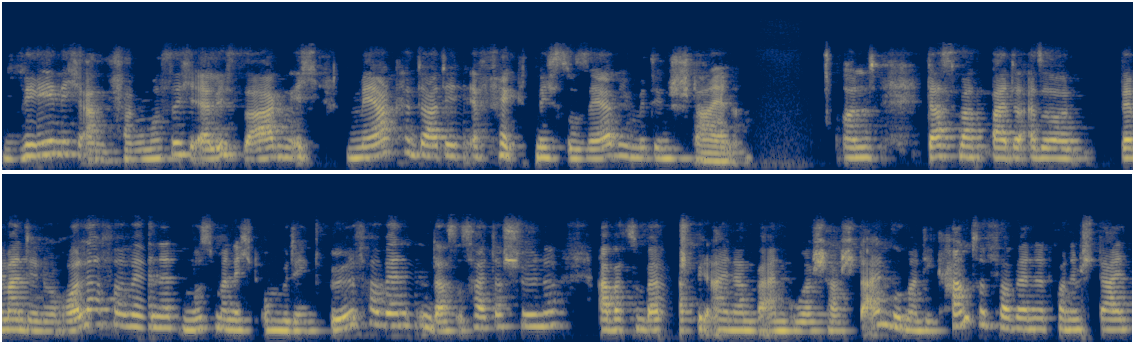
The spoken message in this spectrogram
wenig anfangen, muss ich ehrlich sagen. Ich merke da den Effekt nicht so sehr wie mit den Steinen. Und das war bei, also wenn man den Roller verwendet, muss man nicht unbedingt Öl verwenden. Das ist halt das Schöne. Aber zum Beispiel einen, bei einem Guasha Stein, wo man die Kante verwendet von dem Stein,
